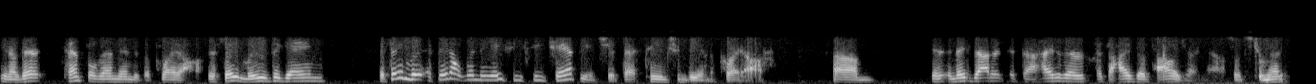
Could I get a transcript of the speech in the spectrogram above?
you know, they're pencil them into the playoffs. If they lose a game, if they if they don't win the ACC championship, that team should be in the playoff. Um, and, and they've got it at the height of their at the height of their powers right now. So it's tremendous.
